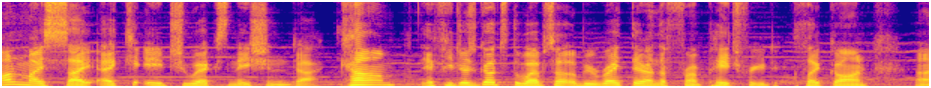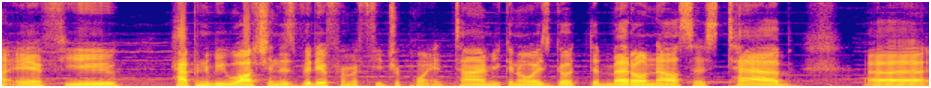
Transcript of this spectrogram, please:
on my site at khuxnation.com. If you just go to the website, it'll be right there on the front page for you to click on. Uh, if you happen to be watching this video from a future point in time, you can always go to the medal analysis tab, uh,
